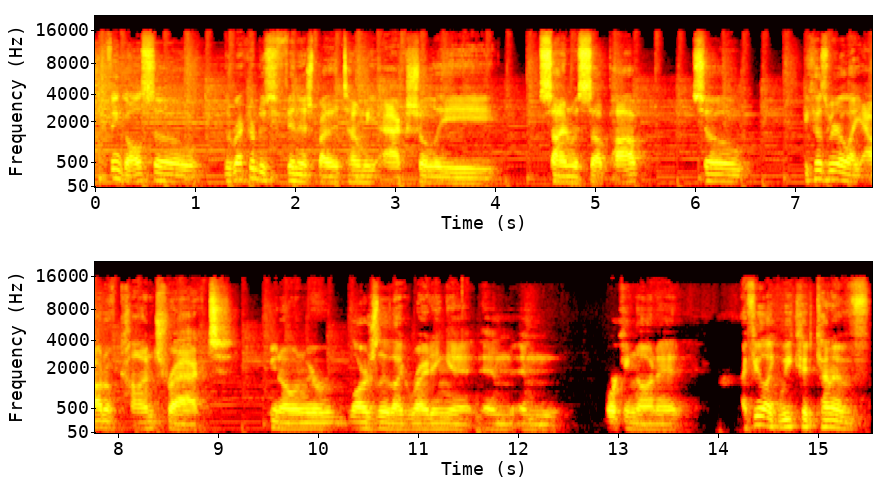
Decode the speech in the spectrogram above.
I think also the record was finished by the time we actually signed with Sub Pop. So because we were like out of contract, you know, when we were largely like writing it and and working on it, I feel like we could kind of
